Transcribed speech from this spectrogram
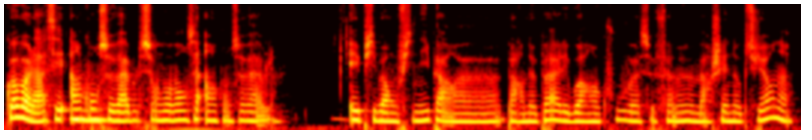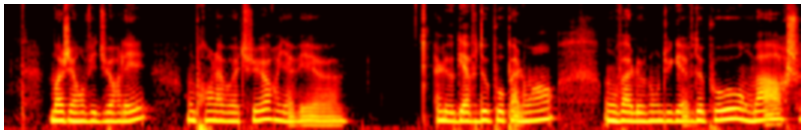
Quoi, voilà, c'est mm. inconcevable. Sur le moment, c'est inconcevable. Et puis bah, on finit par, par ne pas aller boire un coup à ce fameux marché nocturne. Moi, j'ai envie d'hurler on prend la voiture, il y avait euh, le gaffe de peau pas loin, on va le long du gaffe de peau, on marche,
